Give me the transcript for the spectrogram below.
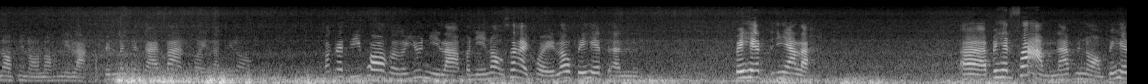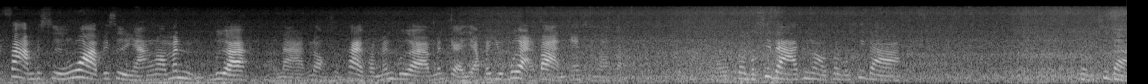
เนาะพี่น้องเนาะนี่ละก็เป็นบรรยากาศบ้านข่อยนะพี่น้องปกติพ่อข่อยก็อยู่นี่ละวันนี้น้องชายข่อยเราไปเฮ็ดอัน ไปเฮ็ดอีหยังล่ะอ่าไปเฮ็ดฟาร์มนะพี่น้องไปเฮ็ดฟาร์มไปซื้องัวไปซื้อหยังเนาะมันเบื่อนะน้องสุดท้ายข่อยมันเบื่อมันก็อยากไปอยู่เบื่อบ้านจังซี่นะค่ะเออต้นบักซีดาพี่น้องต้นบักซีดาต้นบักซีดา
